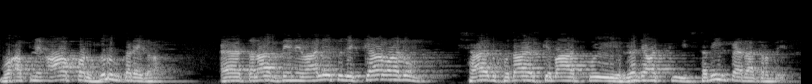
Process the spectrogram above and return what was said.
وہ اپنے آپ پر ظلم کرے گا۔ اے طلاق دینے والے، تجھے کیا معلوم؟ شاید خدا اس کے بعد کوئی رجعت کی سبیل پیدا کر دے۔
